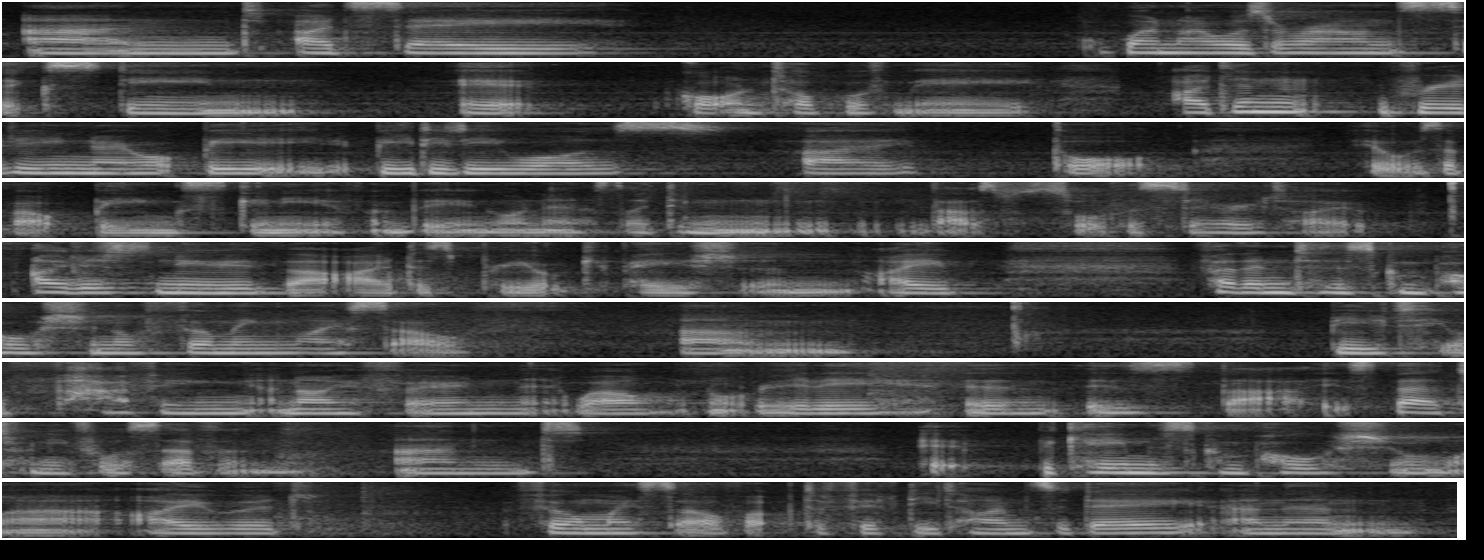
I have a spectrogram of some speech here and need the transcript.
and I'd say when I was around 16, it got on top of me. I didn't really know what B- BDD was. I thought it was about being skinny, if I'm being honest. I didn't, that's sort of a stereotype. I just knew that I had this preoccupation. I fell into this compulsion of filming myself. Um, beauty of having an iPhone, well, not really, is that it's there 24 7. And it became this compulsion where I would film myself up to 50 times a day and then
